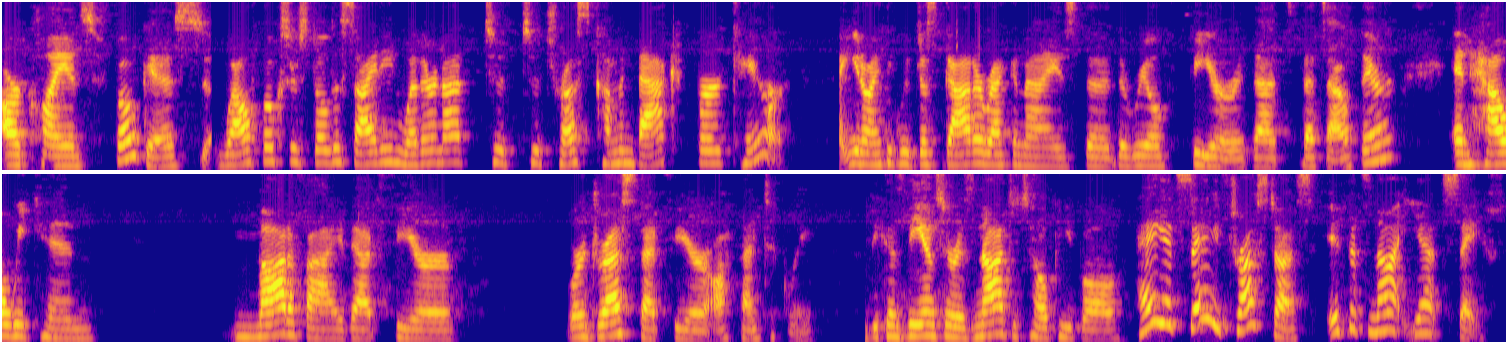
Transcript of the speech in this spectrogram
our clients focus while folks are still deciding whether or not to, to trust coming back for care. You know, I think we've just got to recognize the the real fear that's that's out there and how we can modify that fear or address that fear authentically. Because the answer is not to tell people, hey, it's safe, trust us, if it's not yet safe.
